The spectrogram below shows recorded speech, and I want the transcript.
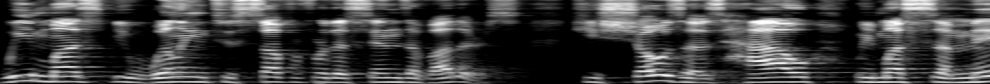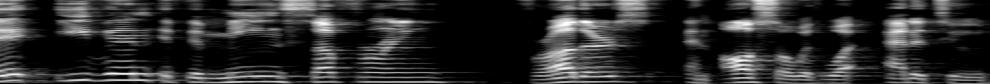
we must be willing to suffer for the sins of others. He shows us how we must submit, even if it means suffering for others, and also with what attitude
